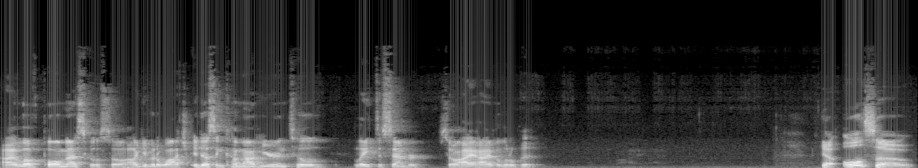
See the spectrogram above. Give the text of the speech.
I love Paul Mescal, so I'll give it a watch. It doesn't come out here until late December, so I, I have a little bit. Yeah, also,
